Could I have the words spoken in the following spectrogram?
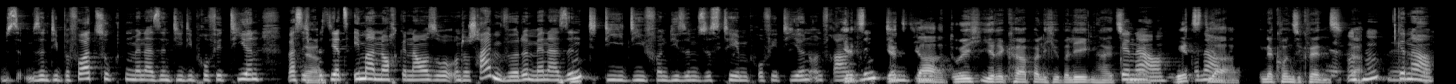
sind die bevorzugten, Männer sind die, die profitieren, was ich ja. bis jetzt immer noch genauso unterschreiben würde. Männer mhm. sind die, die von diesem System profitieren und Frauen jetzt, sind die. Jetzt ja, durch ihre körperliche Überlegenheit. Genau. Jetzt genau. ja in der Konsequenz. Ja. Mhm, genau.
